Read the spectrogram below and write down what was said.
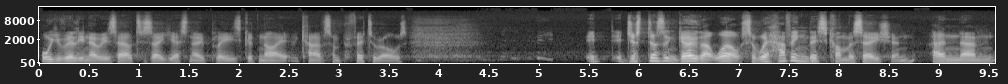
all you really know is how to say yes, no, please, good night, can I have some profiteroles? It, it just doesn't go that well. So we're having this conversation, and um,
